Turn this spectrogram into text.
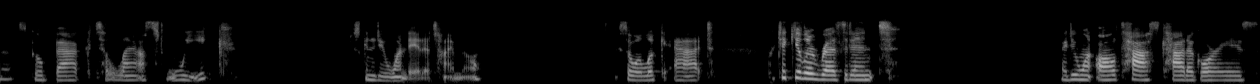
let's go back to last week. Just gonna do one day at a time though. So we'll look at particular resident. I do want all task categories.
